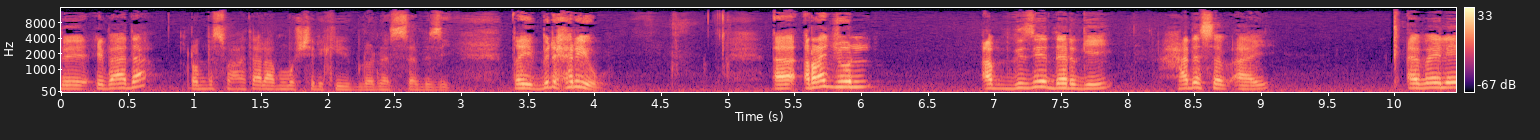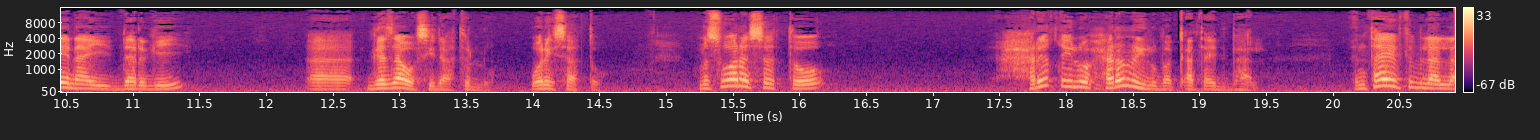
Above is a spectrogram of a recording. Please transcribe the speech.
ብዒባዳ ረቢ ስብሓ ሙሽሪክ ይብሎ ነዚ ሰብ እዚ ብድሕሪኡ ረጅል ኣብ ግዜ ደርጊ ሓደ ሰብኣይ ቀበሌ ናይ ደርጊ ገዛ ወሲዳትሉ ወሪሳቶ ምስ ወረሰቶ ሕርቕ ኢሉ ሕርር ኢሉ በቃ እንታይ ትበሃል እንታይ ብ ትብላ ኣላ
